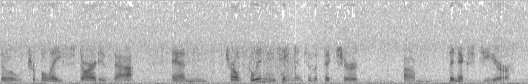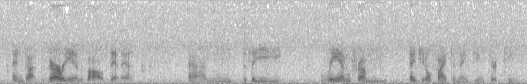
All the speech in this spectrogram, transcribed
so AAA started that, and Charles Glidden came into the picture um, the next year and got very involved in it, and the ran from 1905 to 1913.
